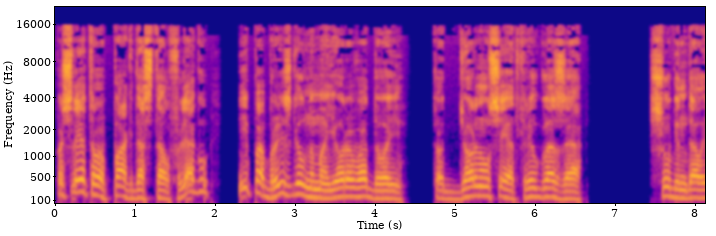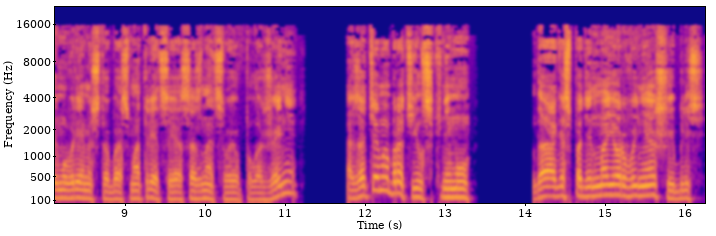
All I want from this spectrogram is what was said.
После этого Пак достал флягу и побрызгал на майора водой. Тот дернулся и открыл глаза. Шубин дал ему время, чтобы осмотреться и осознать свое положение, а затем обратился к нему. «Да, господин майор, вы не ошиблись.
